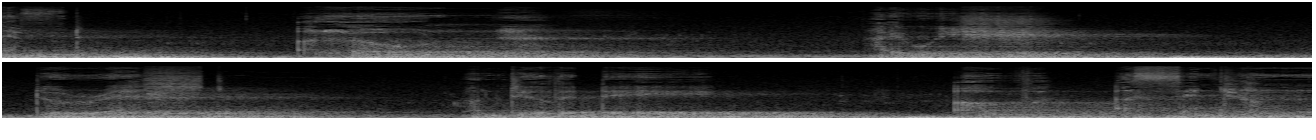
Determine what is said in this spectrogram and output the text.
left alone. I wish to rest until the day of ascension.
